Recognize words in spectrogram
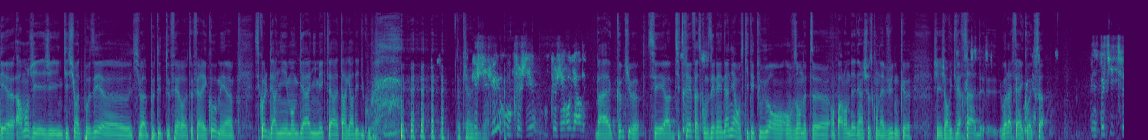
Et euh, Armand, j'ai une question à te poser euh, qui va peut-être te faire te faire écho, mais euh, c'est quoi le dernier manga animé que t'as as regardé du coup? Que j'ai lu ou que j'ai que j'ai regardé. Bah comme tu veux. C'est un petit trait à ce qu'on faisait l'année dernière. On se quittait toujours en, en faisant notre, euh, en parlant de la dernière chose qu'on a vue. Donc euh, j'ai envie de faire ça, de, euh, voilà, de faire écho à tout ça. Une petite.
